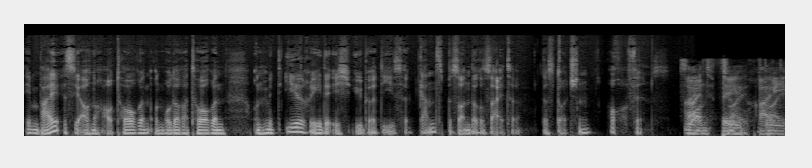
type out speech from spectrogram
Nebenbei ist sie auch noch Autorin und Moderatorin und mit ihr rede ich über diese ganz besondere Seite des deutschen Horrorfilms. Eins, zwei, drei.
